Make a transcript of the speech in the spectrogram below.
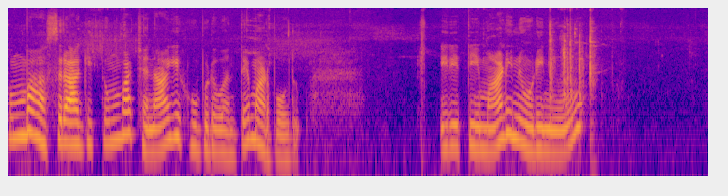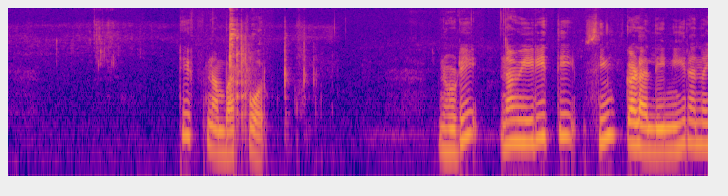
ತುಂಬ ಹಸಿರಾಗಿ, ತುಂಬ ಚೆನ್ನಾಗಿ ಹೂ ಬಿಡುವಂತೆ ಮಾಡ್ಬೋದು. ಈ ರೀತಿ ಮಾಡಿ ನೋಡಿ ನೀವು. Tip number four. ನೋಡಿ, ನಾವು ಈ ರೀತಿ ಸಿಂಕ್ಗಳಲ್ಲಿ ನೀರನ್ನು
